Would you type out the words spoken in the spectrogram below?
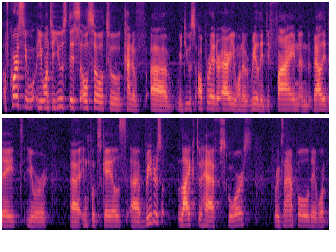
Of course, you, you want to use this also to kind of uh, reduce operator error. You want to really define and validate your uh, input scales. Uh, breeders like to have scores. For example, they want,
